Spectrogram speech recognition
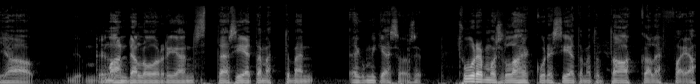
ja Kyllä. Mandalorian, sitä sietämättömän, eikö mikä se on se, suuremmoisen lahjakkuuden sietämätön taakka-leffa, ja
